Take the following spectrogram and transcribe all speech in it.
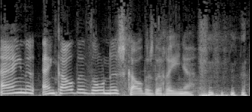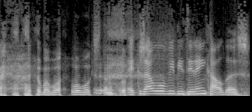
em, em Caldas ou nas Caldas da Rainha? É uma boa, uma boa questão. É que já ouvi dizer em Caldas.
